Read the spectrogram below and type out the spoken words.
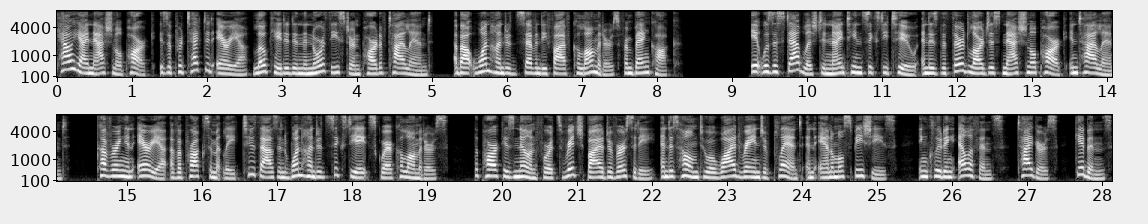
Khao Yai National Park is a protected area located in the northeastern part of Thailand, about 175 kilometers from Bangkok. It was established in 1962 and is the third largest national park in Thailand covering an area of approximately 2,168 square kilometers. The park is known for its rich biodiversity and is home to a wide range of plant and animal species, including elephants, tigers, gibbons,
